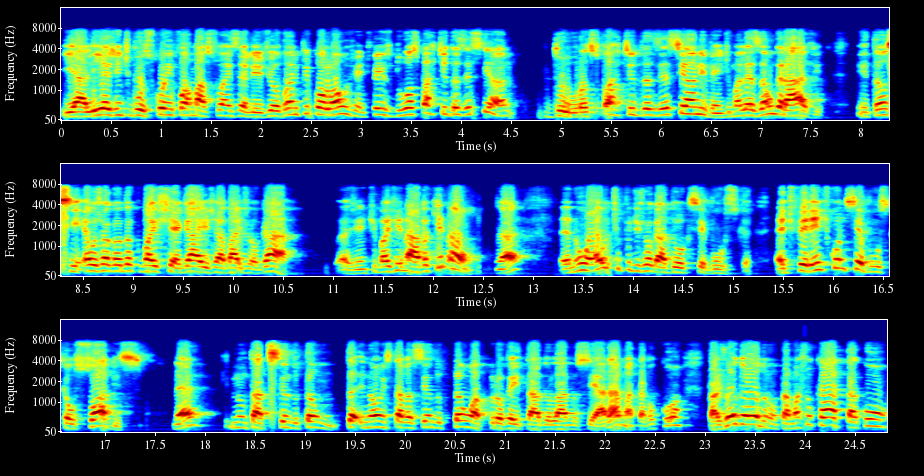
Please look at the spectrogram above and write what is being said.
e ali a gente buscou informações ali. Giovanni Picolomo, gente, fez duas partidas esse ano. Duas partidas esse ano e vem de uma lesão grave. Então, assim, é o jogador que vai chegar e já vai jogar? A gente imaginava que não, né? É, não é o tipo de jogador que você busca. É diferente quando você busca o Sobis, né? não está sendo tão, não estava sendo tão aproveitado lá no Ceará, mas estava com, tá jogando, não está machucado, está com,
